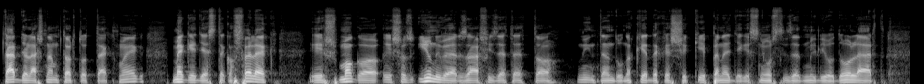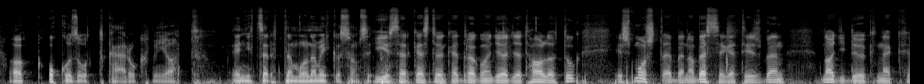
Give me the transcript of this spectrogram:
tárgyalást nem tartották meg, megegyeztek a felek, és maga, és az Universal fizetett a Nintendo-nak érdekességképpen 1,8 millió dollárt a okozott károk miatt. Ennyit szerettem volna, még köszönöm szépen. Hírszerkesztőnket Dragon Györgyöt hallottuk, és most ebben a beszélgetésben nagy időknek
